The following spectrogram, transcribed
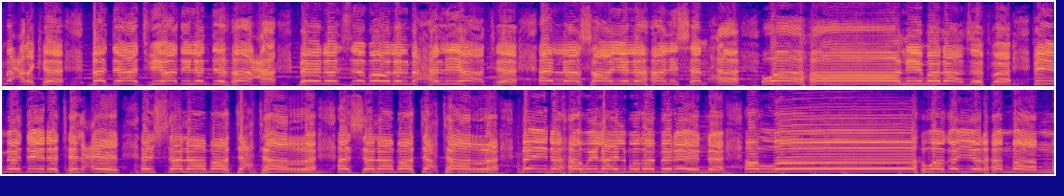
معركة بدأت في هذه الاندفاع بين الزمول المحليات الأصايل أهالي السمحة وأهالي منازف في مدينة العين. السلامات تحتار السلامات تحتار بين هؤلاء المضمرين. الله! وغير همام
